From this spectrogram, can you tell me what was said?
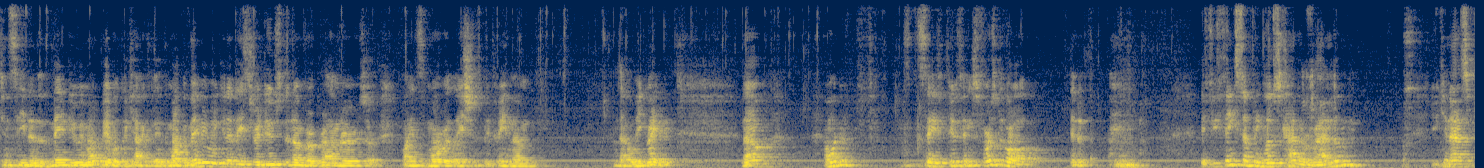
conceded that maybe we won't be able to calculate them all, but maybe we can at least reduce the number of parameters or find some more relations between them. That would be great. Now, I want to say two things. First of all, if you think something looks kind of random, you can ask,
